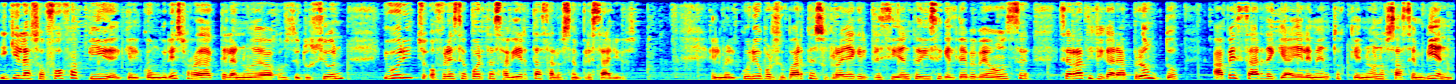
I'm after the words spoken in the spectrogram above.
y que la SOFOFA pide que el Congreso redacte la nueva constitución y Boric ofrece puertas abiertas a los empresarios. El Mercurio, por su parte, subraya que el presidente dice que el TPP-11 se ratificará pronto, a pesar de que hay elementos que no nos hacen bien.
